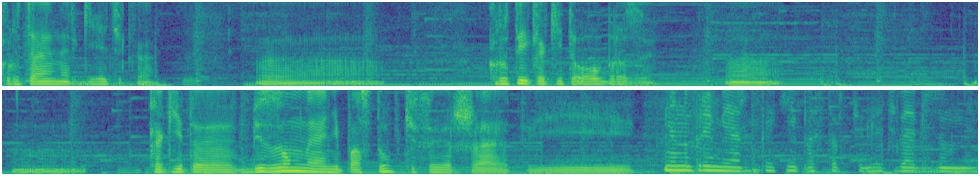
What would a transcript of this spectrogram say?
крутая энергетика, э, крутые какие-то образы, э, какие-то безумные они поступки совершают и Ну, например, какие поступки для тебя безумные?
